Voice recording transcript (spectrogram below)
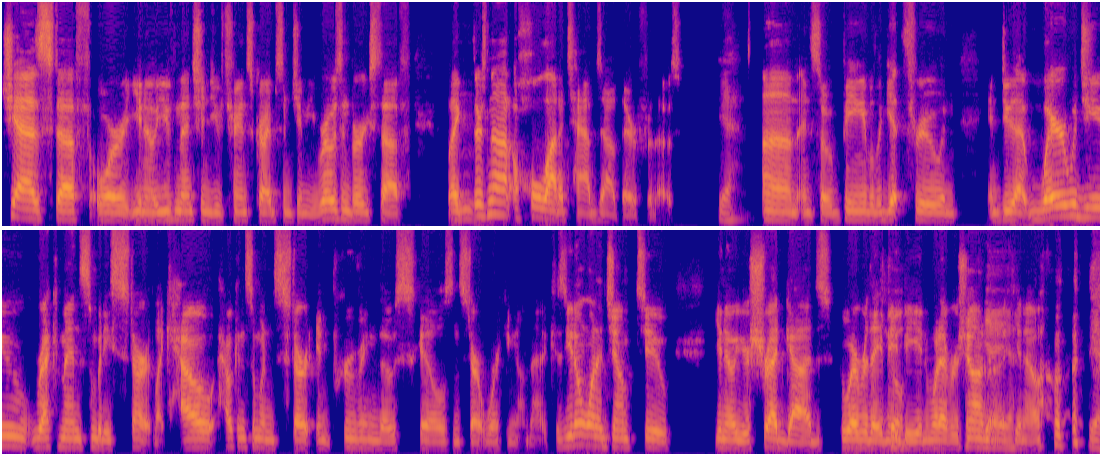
jazz stuff, or you know, you've mentioned you've transcribed some Jimmy Rosenberg stuff. Like, mm. there's not a whole lot of tabs out there for those. Yeah. Um, and so being able to get through and and do that where would you recommend somebody start like how how can someone start improving those skills and start working on that because you don't want to jump to you know your shred gods whoever they may sure. be in whatever genre yeah, yeah. you know? Yeah.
